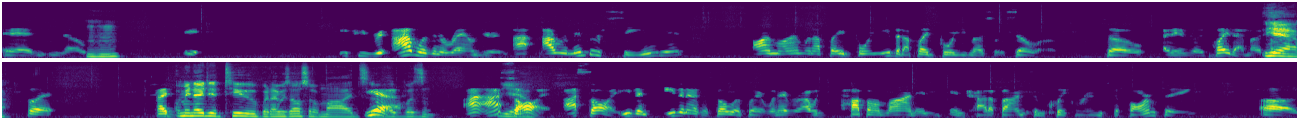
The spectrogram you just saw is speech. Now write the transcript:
and you know, hmm if you re- I wasn't around during I, I remember seeing it online when I played 4U, but I played 4U mostly solo, so I didn't really play that much. yeah, but I mean I did too, but I was also a mod, so Yeah. I wasn't. I, I Yeah. saw it. I saw it. Even even as a solo player, whenever I would hop online and, and try to find some quick rooms to farm things, um,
